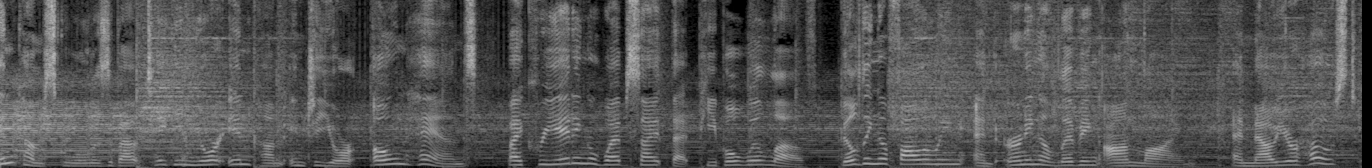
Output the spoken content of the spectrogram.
Income School is about taking your income into your own hands by creating a website that people will love, building a following, and earning a living online. And now, your host,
